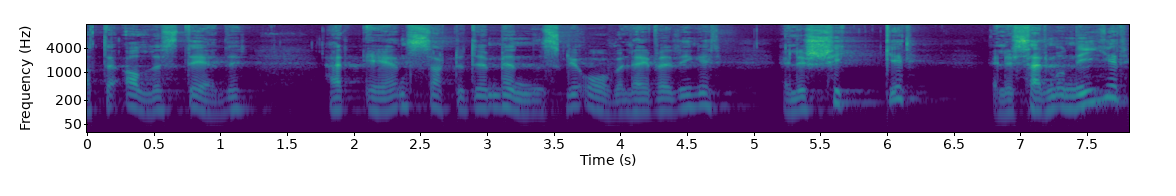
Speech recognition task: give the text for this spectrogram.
at det alle steder er ensartede menneskelige overleveringer eller skikker eller seremonier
